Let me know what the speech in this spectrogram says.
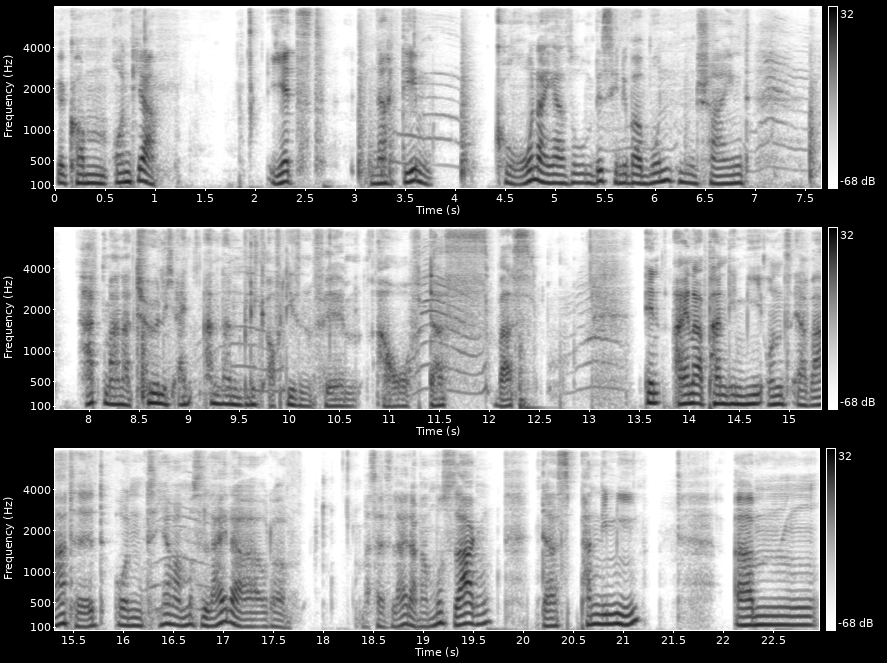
gekommen. Und ja, jetzt, nachdem Corona ja so ein bisschen überwunden scheint, hat man natürlich einen anderen Blick auf diesen Film, auf das, was in einer Pandemie uns erwartet. Und ja, man muss leider oder was heißt leider, man muss sagen, dass Pandemie ähm,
